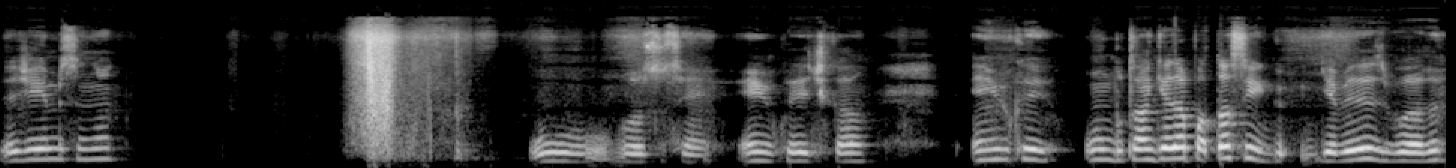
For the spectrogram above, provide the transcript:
Pleasure misin lan? Oo burası sen. En yukarı çıkalım. En yukarı. Oğlum bu tankere patlarsa geberiz bu arada.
